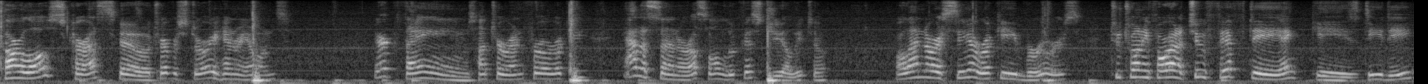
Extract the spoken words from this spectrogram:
Carlos Carrasco, Trevor Story, Henry Owens, Eric Thames, Hunter Renfroe, rookie, Addison, Russell, Lucas Giolito, Orlando Arcia, rookie, Brewers, 224 out of 250, Yankees, Didi,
